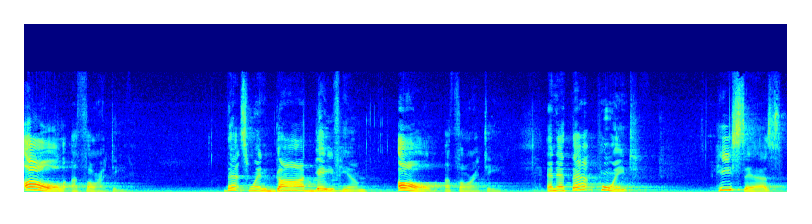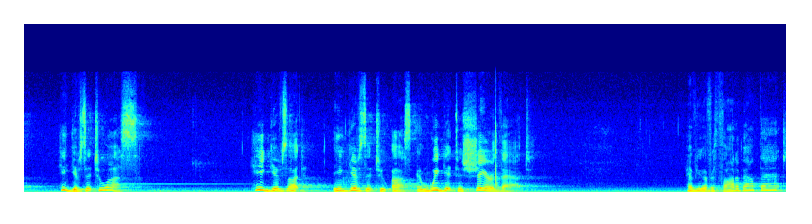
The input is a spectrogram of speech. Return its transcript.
all authority. That's when God gave him all authority. And at that point, he says, he gives it to us. He gives it, he gives it to us, and we get to share that. Have you ever thought about that?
